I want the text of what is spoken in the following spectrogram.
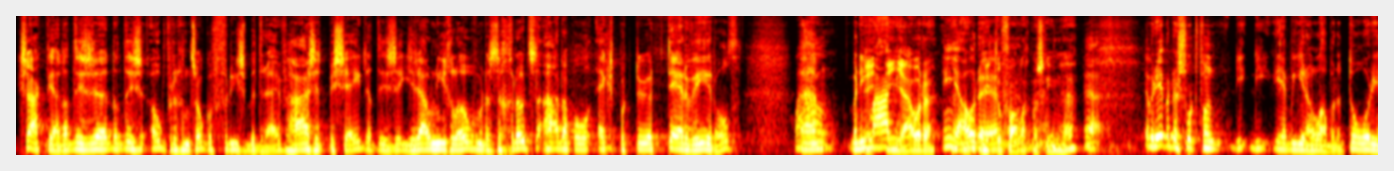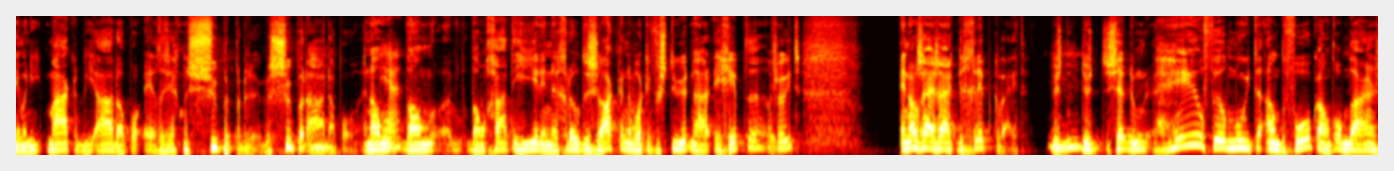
exact. Ja, dat is, eh, dat is overigens ook een Fries bedrijf. HZPC, dat is, je zou niet geloven, maar dat is de grootste aardappel-exporteur ter wereld. Wauw. Ehm, maar die In, maken... in Jouren. In Jouren, Niet ja. toevallig misschien, hè? Ja. Maar die hebben een soort van, die, die, die hebben hier een laboratorium en die maken die aardappel. echt- Dat is echt een superproduct, een super aardappel. En dan, Ja. dan, dan gaat hij hier in een grote zak en dan wordt hij verstuurd naar Egypte of zoiets. En dan zijn ze eigenlijk de grip kwijt. Dus, dus ze doen heel veel moeite aan de voorkant om daar een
